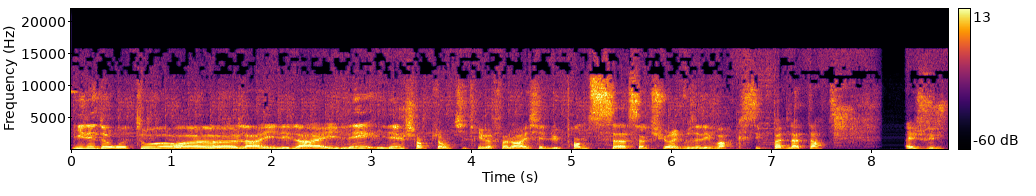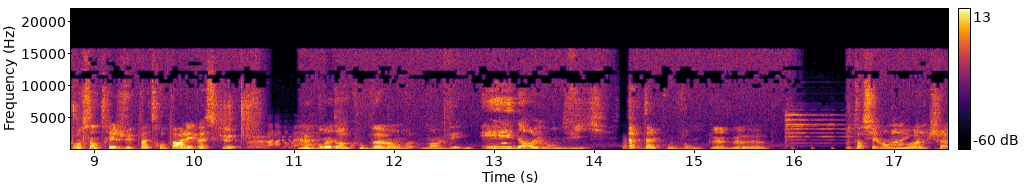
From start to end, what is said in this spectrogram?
Il est de retour, euh, là, il est là, et il est, il est le champion en titre. Il va falloir essayer de lui prendre sa ceinture et vous allez voir que c'est pas de la tarte. Je vais me concentrer, je vais pas trop parler parce que le moindre coup va m'enlever énormément de vie. Certains coups vont même euh, potentiellement me one-shot,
